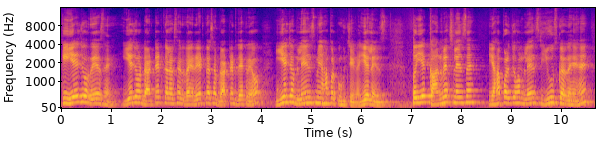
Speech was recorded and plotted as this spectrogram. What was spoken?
कि ये जो रेज हैं, ये जो डाटेड कलर से रेड कलर से डाटेड देख रहे हो, ये जब लेंस में यहाँ पर पहुँचेगा, ये लेंस तो ये कॉन्वेक्स लेंस है, यहाँ पर जो हम लेंस यूज़ कर रहे हैं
